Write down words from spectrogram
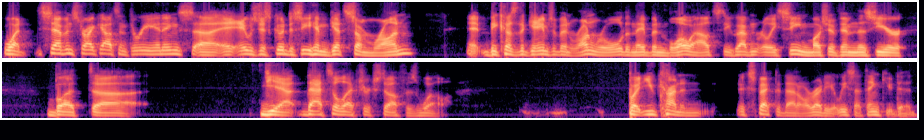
what seven strikeouts in three innings? Uh, it, it was just good to see him get some run because the games have been run ruled and they've been blowouts. You haven't really seen much of him this year, but uh, yeah, that's electric stuff as well. But you kind of expected that already. At least I think you did.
